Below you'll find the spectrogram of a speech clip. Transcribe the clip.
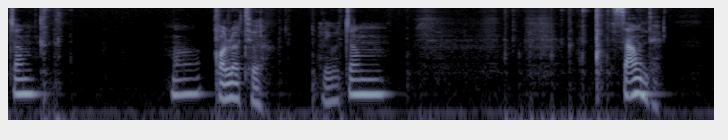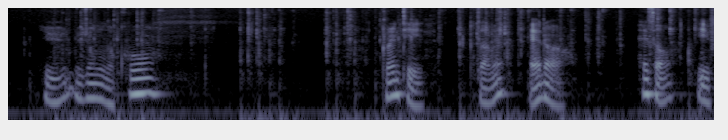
점 뭐, alert 그리고 점 사운드 이, 이 정도 넣고 granted 그 다음에 error 해서 if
